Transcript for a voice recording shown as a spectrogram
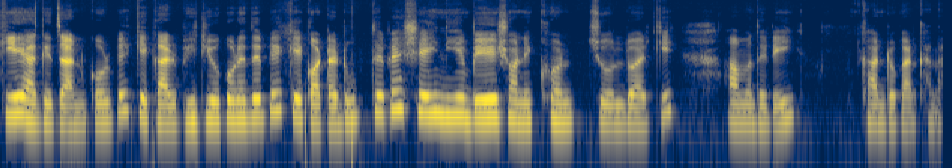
কে আগে চান করবে? কে কার ভিডিও করে দেবে? কে কটা ডুব দেবে? সেই নিয়ে বেশ অনেকক্ষণ চলল আর কি আমাদের এই কাণ্ড কারখানা।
